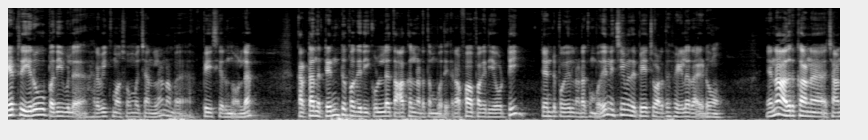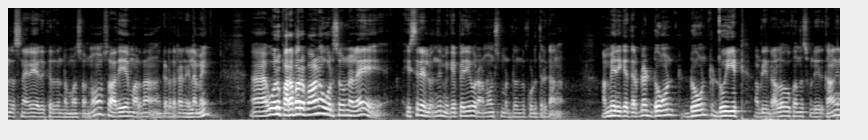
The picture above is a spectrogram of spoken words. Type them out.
நேற்று இரவு பதிவில் ரவிக்குமார் சோம சேனலில் நம்ம பேசியிருந்தோம்ல. கரெக்டாக அந்த டென்ட்டு பகுதிக்குள்ளே தாக்கல் நடத்தும் போதே ரஃபா பகுதியை ஒட்டி டென்ட்டு பகுதியில் நடக்கும்போது நிச்சயம் இந்த பேச்சுவார்த்தை ஃபெயிலர் ஆகிடும் ஏன்னா அதற்கான சான்சஸ் நிறைய இருக்கிறதுன்ற மாதிரி சொன்னோம். ஸோ அதே மாதிரி தான் கிட்டத்தட்ட நிலைமை. ஒரு பரபரப்பான ஒரு சூழ்நிலை இஸ்ரேல் வந்து மிகப்பெரிய ஒரு அனௌன்ஸ்மெண்ட் வந்து கொடுத்துருக்காங்க. அமெரிக்க தரப்பில் டோன்ட் டோன்ட் டூ இட் அப்படின்ற அளவுக்கு வந்து சொல்லியிருக்காங்க.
